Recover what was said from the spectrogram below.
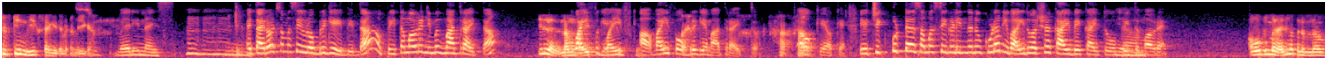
fifteen weeks ಆಗಿದೆ ಮೇಡಮ್ ಈಗ. ವೆರಿ ನೈಸ್ ಥೈರಾಯ್ಡ್ ಸಮಸ್ಯೆ ಇವ್ರೊಬ್ರಿಗೆ ಇದ್ದಿದ್ದ? ಪ್ರೀತಮ್ ಅವರೇ ನಿಮಗ್ ಮಾತ್ರ ಆಯ್ತಾ? ಇಲ್ಲ ನಮ್ಮ ವೈಫ್ ವೈಫ್ಗೆ ವೈಫ್ ಒಬ್ರಿಗೆ ಮಾತ್ರ ಇತ್ತು ಓಕೆ ಓಕೆ ಈ ಚಿಕ್ಕ ಪುಟ್ಟ ಸಮಸ್ಯೆಗಳಿಂದನೂ ಕೂಡ ನೀವು ಐದು ವರ್ಷ ಕಾಯ್ಬೇಕಾಯ್ತು ಪ್ರೀತಮ್ ಅವರೇ? ಹೌದು ಮೇಡಮ್ ಇಲ್ಲ ಮೇಡಮ್ ನಾವು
